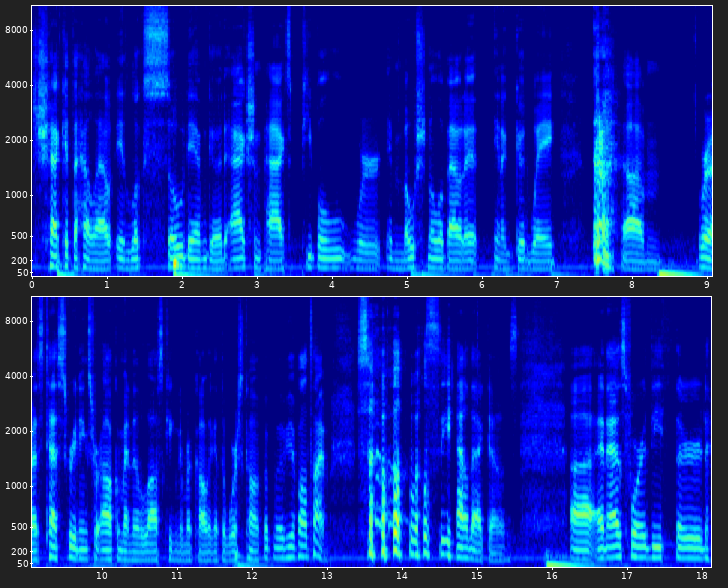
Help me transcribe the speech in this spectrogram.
check it the hell out. It looks so damn good, action packed. People were emotional about it in a good way. um, whereas test screenings for Aquaman and the Lost Kingdom are calling it the worst comic book movie of all time. So we'll see how that goes. Uh, and as for the third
